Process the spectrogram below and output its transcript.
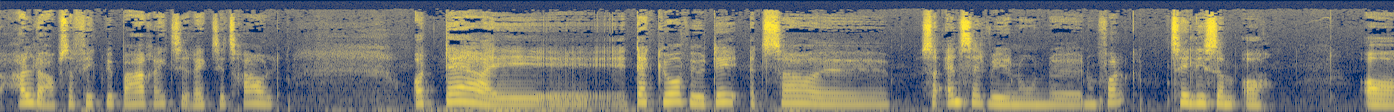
hold da op, så fik vi bare rigtig, rigtig travlt. Og der, øh, der gjorde vi jo det, at så, øh, så ansatte vi jo nogle, øh, nogle folk til ligesom at, at,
